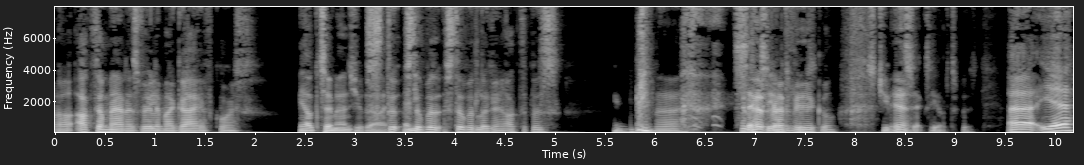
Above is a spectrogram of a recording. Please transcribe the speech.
Uh, Octoman is really my guy, of course. Yeah, Octoman's your guy. Stu- any... Stupid, stupid looking octopus. in, uh, that red vehicle. Stupid, yeah. sexy octopus. Uh, yeah.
